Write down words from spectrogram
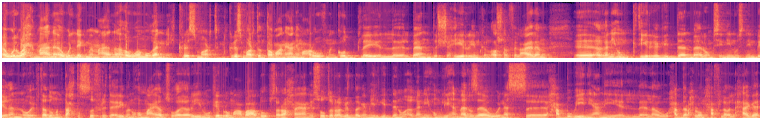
أول واحد معانا أول نجم معانا هو مغني كريس مارتن كريس مارتن طبعا يعني معروف من Coldplay ال band الشهير يمكن الأشهر في العالم. أغانيهم كتير جدا بقالهم سنين وسنين بيغنوا ابتدوا من تحت الصفر تقريبا وهم عيال صغيرين وكبروا مع بعض وبصراحة يعني صوت الراجل ده جميل جدا وأغانيهم ليها مغزى وناس حبوبين يعني لو حد راح لهم حفلة ولا حاجة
